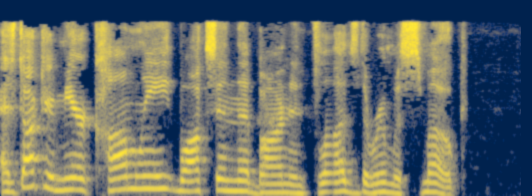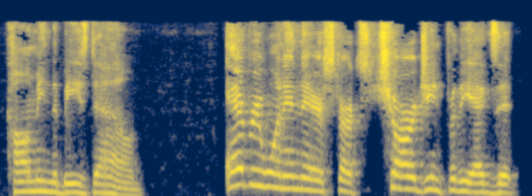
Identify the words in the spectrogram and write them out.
as Dr. Muir calmly walks in the barn and floods the room with smoke, calming the bees down, everyone in there starts charging for the exit,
